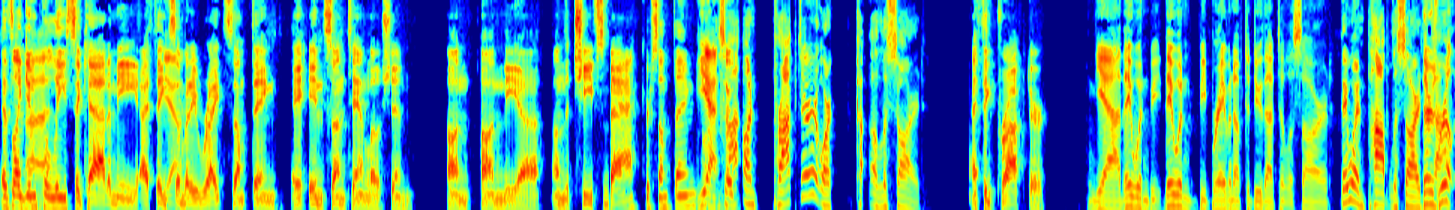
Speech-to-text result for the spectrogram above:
It's like in Uh, Police Academy. I think yeah. somebody writes something in suntan lotion on on the uh, on the chief's back or something. Yeah, on, so on Proctor or Co- uh, Lassard. I think Proctor. yeah they wouldn't be they wouldn't be brave enough to do that to lassard They wouldn't pop Lassard. there's top. real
